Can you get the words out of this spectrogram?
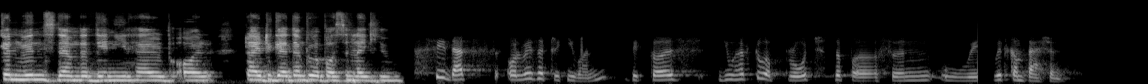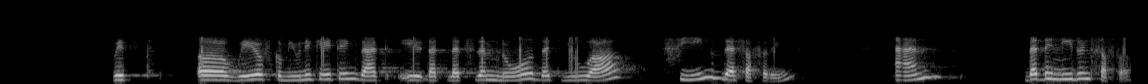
convince them that they need help or try to get them to a person like you? See that's always a tricky one because you have to approach the person with, with compassion with a way of communicating that eh, that lets them know that you are seeing their suffering and that they needn't suffer.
